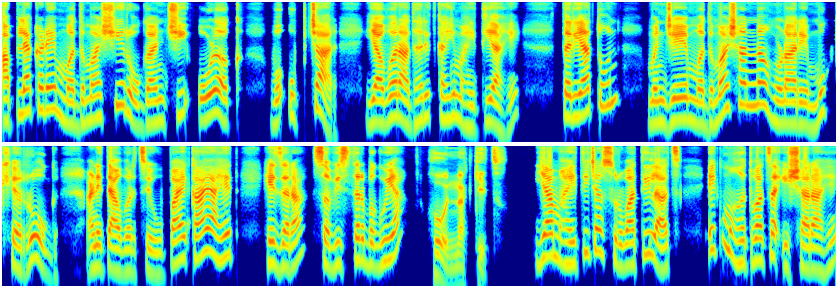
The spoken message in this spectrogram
आपल्याकडे मधमाशी रोगांची ओळख व उपचार यावर आधारित काही माहिती आहे तर यातून म्हणजे मधमाशांना होणारे मुख्य रोग आणि त्यावरचे उपाय काय आहेत हे जरा सविस्तर बघूया. हो नक्कीच. या माहितीच्या सुरुवातीलाच एक महत्त्वाचा इशारा आहे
